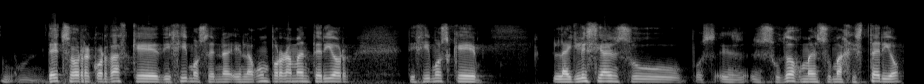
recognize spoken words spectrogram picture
De hecho, recordad que dijimos en, algún programa anterior, dijimos que la Iglesia en su, pues, en su dogma, en su magisterio,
